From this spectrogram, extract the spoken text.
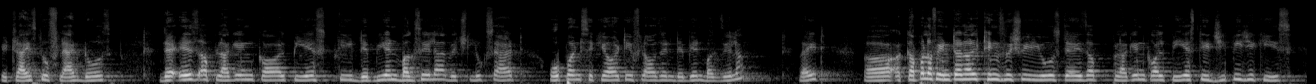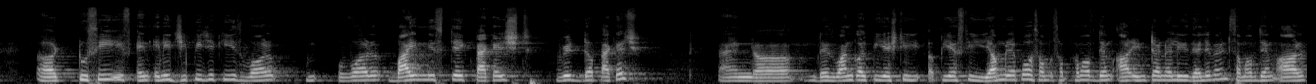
It tries to flag those. There is a plugin called PS3 Debian Bugzilla, which looks at open security flaws in Debian Bugzilla, right? Uh, a couple of internal things which we use, there is a plugin called PS3 GPG keys, uh, to see if any GPG keys were, were by mistake packaged with the package. And uh, there's one called PST, uh, PST yum repo. Some, some, some, of them are internally relevant. Some of them are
